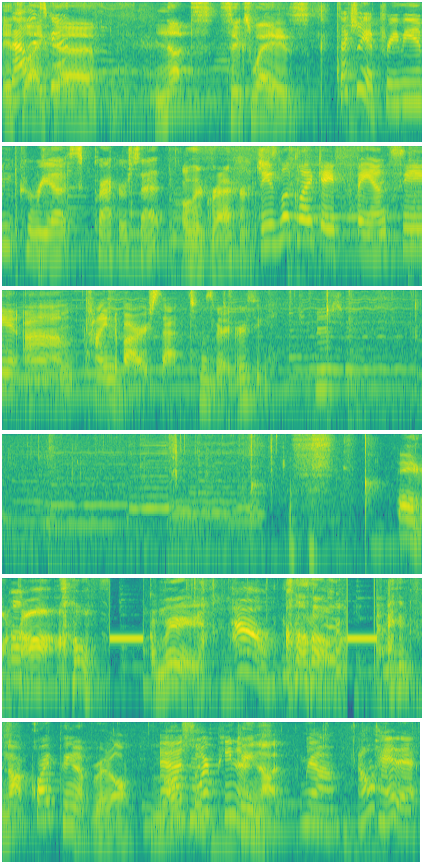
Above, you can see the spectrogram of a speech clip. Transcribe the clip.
It's That looks like uh, nuts six ways. It's actually a premium Korea cracker set. Oh, they're crackers. These look like a fancy um, kind of bar set. It was very earthy. Oh my god. Oh, Me. Ow! Oh. Not quite peanut brittle. It has Mostly more peanut. Peanut. Yeah, I don't hate it.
